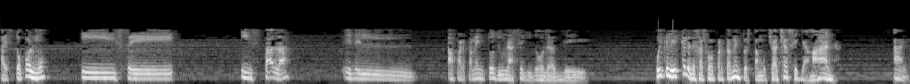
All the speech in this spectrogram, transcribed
a Estocolmo y se instala en el apartamento de una seguidora de, Wikileaks que le deja su apartamento. Esta muchacha se llama Ana. Ana.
